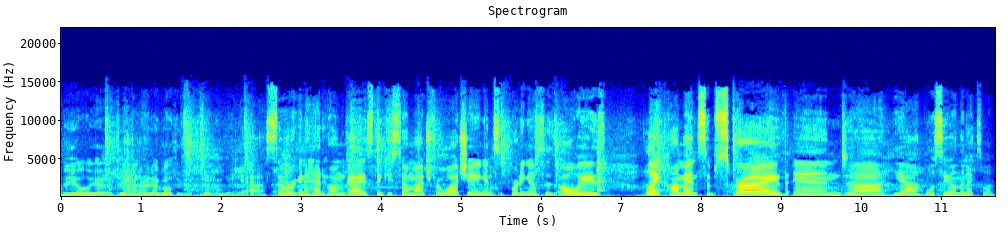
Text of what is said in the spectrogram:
the yellow. Yeah, three hundred. I'll go through three hundred. Yeah, so we're going to head home, guys. Thank you so much for watching and supporting us as always. Like, comment, subscribe, and uh, yeah, we'll see you on the next one.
